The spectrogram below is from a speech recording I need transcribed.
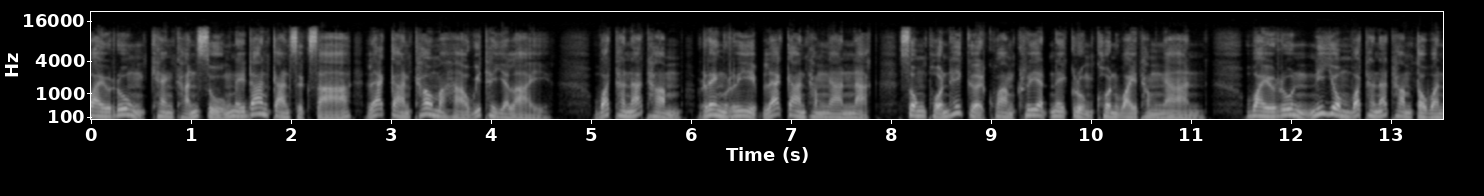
วัยรุ่งแข่งขันสูงในด้านการศึกษาและการเข้ามหาวิทยาลัย วัฒนธรรม เร่งรีบและการทำงานหนัก ส่งผลให้เกิดความเครียดในกลุ่มคนวัยทำงาน วัยรุ่นนิยมวัฒนธรรมตะวัน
